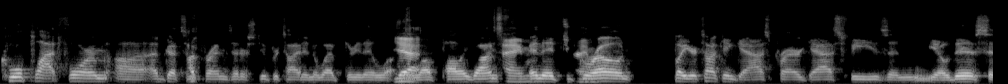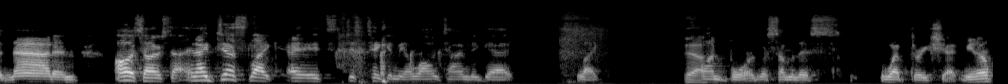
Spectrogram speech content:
cool platform. Uh, I've got some friends that are super tied into Web three. They, lo- yeah. they love Polygon, Same. and it's Same. grown. But you're talking gas, prior gas fees, and you know this and that, and all this other stuff. And I just like it's just taken me a long time to get like yeah. on board with some of this Web three shit. You know?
